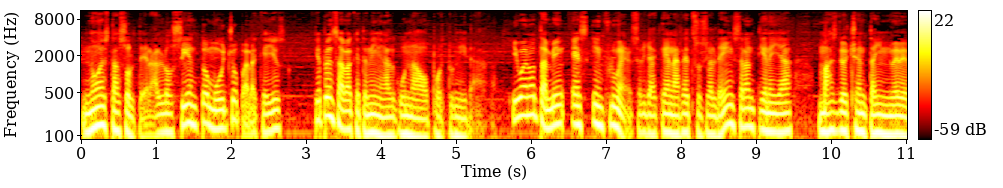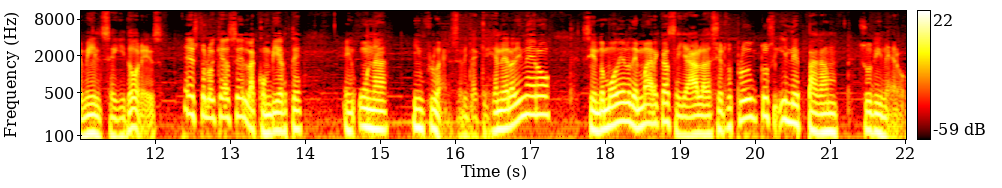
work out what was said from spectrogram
no está soltera. Lo siento mucho para aquellos que pensaban que tenían alguna oportunidad. Y bueno, también es influencer, ya que en la red social de Instagram tiene ya más de 89 mil seguidores. Esto lo que hace la convierte en una influencer, ya que genera dinero, siendo modelo de marcas, ella habla de ciertos productos y le pagan su dinero,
